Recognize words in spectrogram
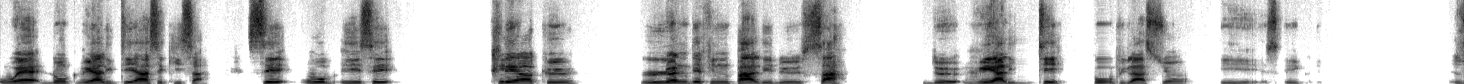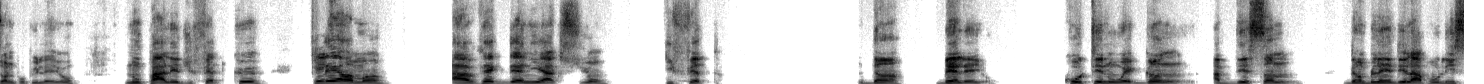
Ouè, donk realite a se ki sa? se kler ke loun defin pale de sa de realite populasyon e zon populè yo, nou pale du fet ke klerman avèk denye aksyon ki fèt dan belè yo. Kote nou e gang ap desen dan blinde la polis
